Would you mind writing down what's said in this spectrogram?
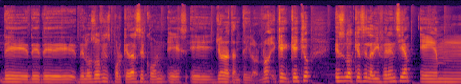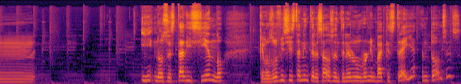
de, de, los Dolphins por quedarse con eh, Jonathan Taylor, ¿no? Que, hecho es lo que hace la diferencia. Em, y nos está diciendo que los Dolphins sí están interesados en tener un running back estrella, entonces.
